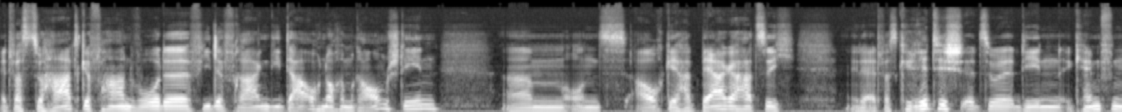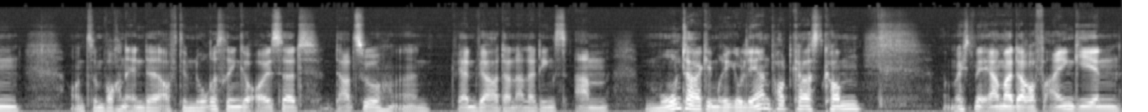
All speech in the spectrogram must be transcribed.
etwas zu hart gefahren wurde. Viele Fragen, die da auch noch im Raum stehen. Ähm, und auch Gerhard Berger hat sich wieder etwas kritisch äh, zu den Kämpfen und zum Wochenende auf dem Norrisring geäußert. Dazu äh, werden wir dann allerdings am Montag im regulären Podcast kommen. Möchten wir eher mal darauf eingehen,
